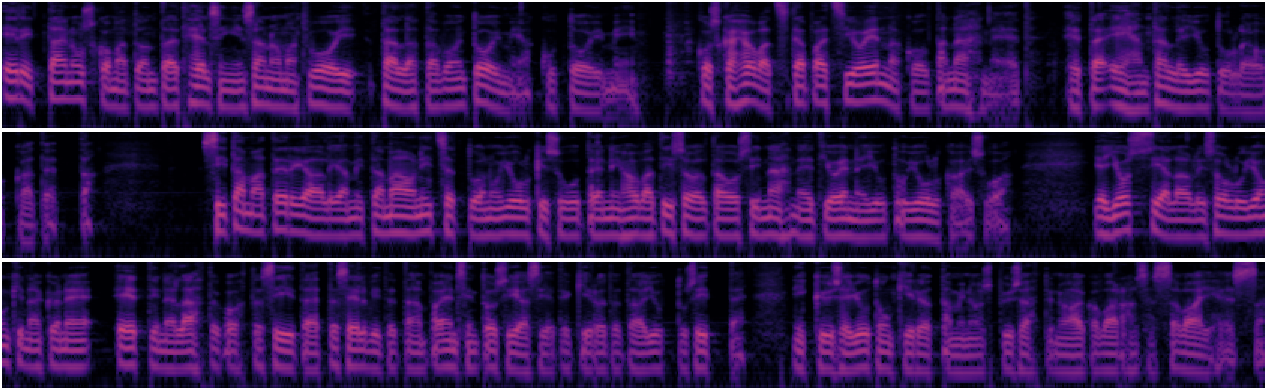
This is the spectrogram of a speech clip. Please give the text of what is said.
erittäin uskomatonta, että Helsingin Sanomat voi tällä tavoin toimia, kun toimii. Koska he ovat sitä paitsi jo ennakolta nähneet, että eihän tälle jutulle ole katetta. Sitä materiaalia, mitä mä oon itse tuonut julkisuuteen, niin he ovat isoilta osin nähneet jo ennen jutun julkaisua. Ja jos siellä olisi ollut jonkinnäköinen eettinen lähtökohta siitä, että selvitetäänpä ensin tosiasiat ja kirjoitetaan juttu sitten, niin kyllä se jutun kirjoittaminen olisi pysähtynyt aika varhaisessa vaiheessa.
